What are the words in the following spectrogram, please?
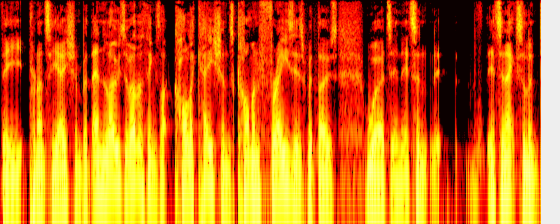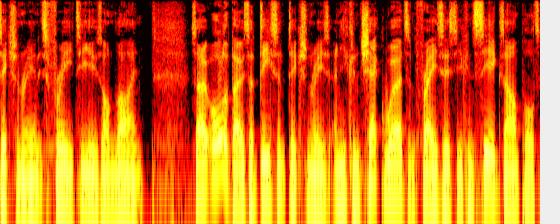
the pronunciation, but then loads of other things like collocations, common phrases with those words in. It's an it's an excellent dictionary and it's free to use online. So all of those are decent dictionaries and you can check words and phrases, you can see examples,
